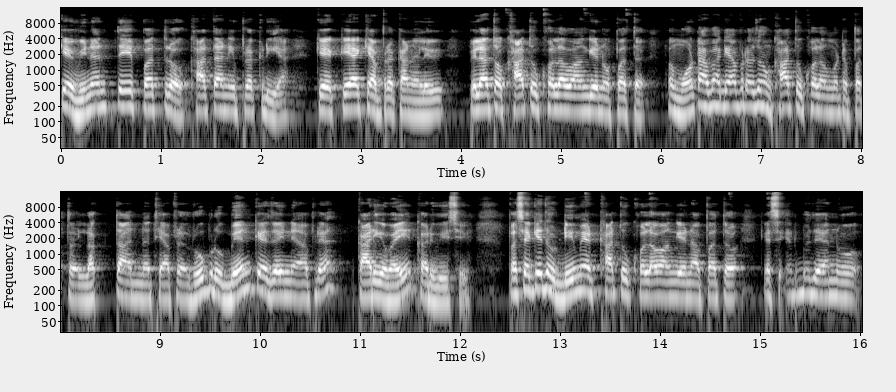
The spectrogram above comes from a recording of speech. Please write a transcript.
કે વિનંતી પત્ર ખાતાની પ્રક્રિયા કે કયા કયા પ્રકારના લેવી? પહેલાં તો ખાતું ખોલાવવા અંગેનો પત્ર. પણ મોટા ભાગે આપણે જો ખાતું ખોલાવવા માટે પત્ર લખતા જ નથી. આપણે રૂબરૂ બેંકે જઈને આપણે કાર્યવાહી કરવી છે. પછી કીધું, ડીમેટ ખાતું ખોલાવવા અંગેના પત્રો કે શેર બજારનું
